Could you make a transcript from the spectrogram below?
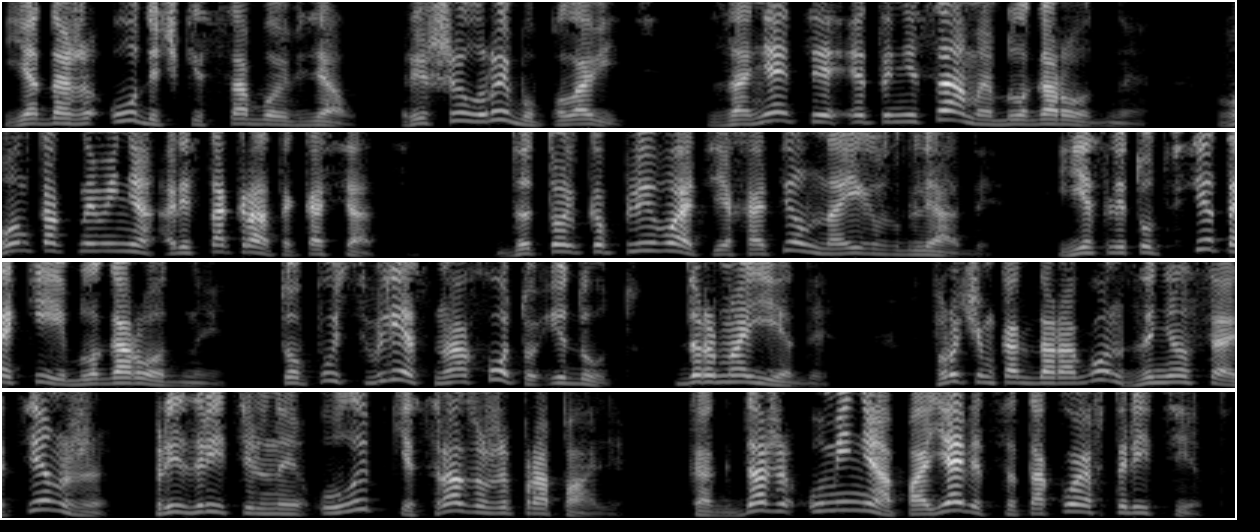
Я даже удочки с собой взял, решил рыбу половить. Занятие это не самое благородное. Вон как на меня аристократы косятся. Да только плевать я хотел на их взгляды. Если тут все такие благородные, то пусть в лес на охоту идут, дармоеды. Впрочем, когда Рагон занялся тем же, презрительные улыбки сразу же пропали. Когда же у меня появится такой авторитет?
